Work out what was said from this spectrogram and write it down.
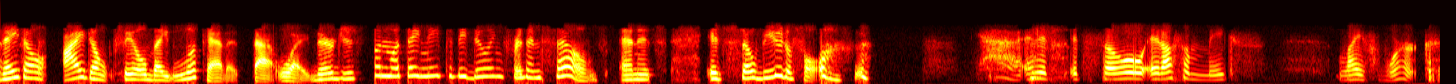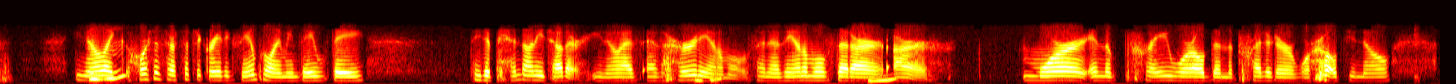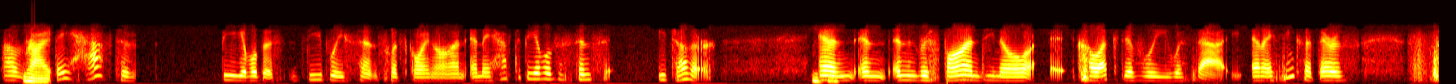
they don't I don't feel they look at it that way. They're just doing what they need to be doing for themselves and it's it's so beautiful. yeah, and it's it's so it also makes life work. You know, mm-hmm. like horses are such a great example. I mean, they they they depend on each other, you know, as as herd mm-hmm. animals and as animals that are mm-hmm. are more in the prey world than the predator world, you know. Um right. they have to be able to deeply sense what's going on and they have to be able to sense each other. Mm-hmm. And and and respond, you know, collectively with that. And I think that there's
